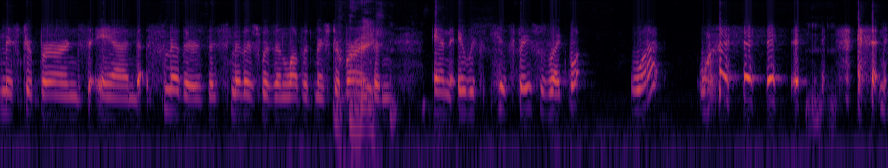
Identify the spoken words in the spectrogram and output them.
Mr. Burns and Smithers that Smithers was in love with Mr. Burns Right. and and it was his face was like what? What? What and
